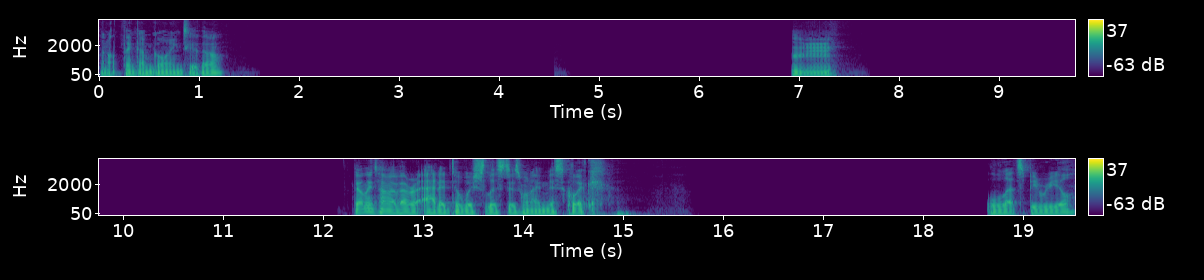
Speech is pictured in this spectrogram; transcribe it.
I don't think I'm going to, though. Hmm. The only time I've ever added to wish list is when I misclick. Let's be real.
